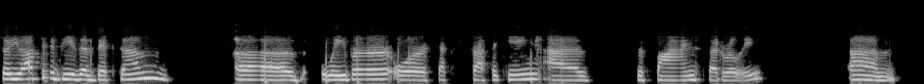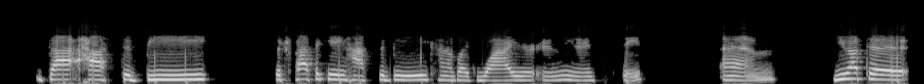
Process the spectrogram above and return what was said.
So you have to be the victim of labor or sex trafficking as defined federally. Um, that has to be, the trafficking has to be kind of like why you're in the United States. Um, you have to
